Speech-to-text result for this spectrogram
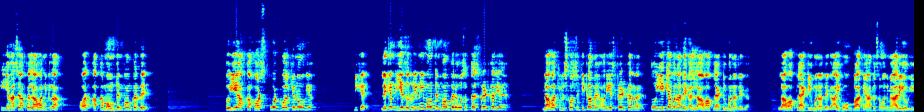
कि यहाँ से आपका लावा निकला और आपका माउंटेन फॉर्म कर दे। तो ये आपका हॉटस्पॉट वॉल्केनो हो गया, ठीक है? लेकिन ये ज़रूरी नहीं माउंटेन फॉर्म करे, हो सकता है स्प्रेड कर है लावा की विस्कोसिटी कम है और ये स्प्रेड कर रहा है तो ये क्या बना देगा? लावा प्लेट्यू बना देगा। लावा प्लेट्यू बना देगा। आई होप बात यहाँ पे समझ में आ रही होगी।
